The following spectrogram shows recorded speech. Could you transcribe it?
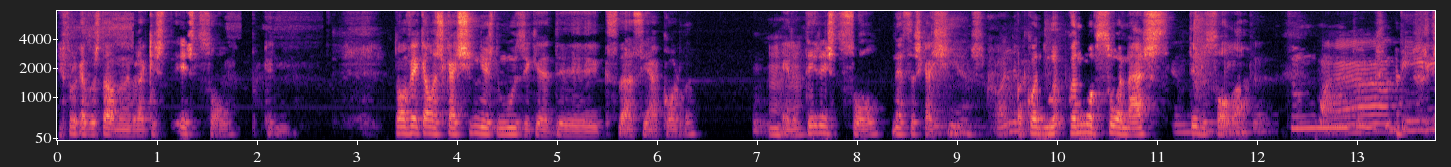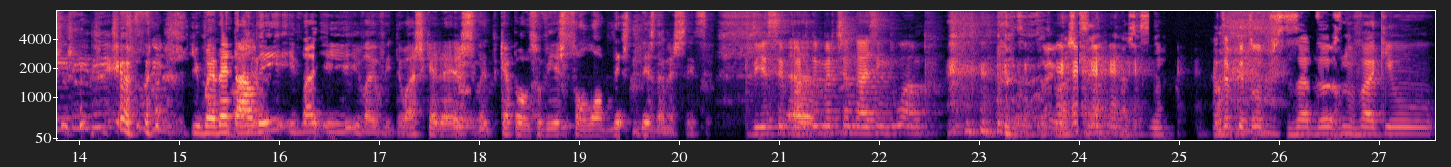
e por acaso eu estava a lembrar que este, este sol, porque estão a ver aquelas caixinhas de música de, que se dá assim à corda? Era Uhum. ter este sol nessas caixinhas. Olha, Para quando, uma- quando uma pessoa nasce, ter o sol lá. E o bebê está ali e vai, e, e vai ouvir. Eu acho que era excelente, porque é para ouvir este sol logo desde, desde a nascença. Podia ser parte Ah. do merchandising do AMP. Eu acho que sim, acho que sim. Até porque eu estou a precisar de renovar aqui o,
